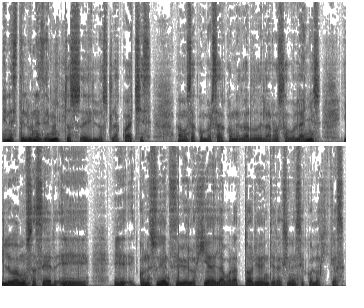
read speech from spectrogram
en este lunes de mitos, eh, los tlacuaches, vamos a conversar con Eduardo de la Rosa Bolaños y lo vamos a hacer eh, eh, con estudiantes de biología del Laboratorio de Interacciones Ecológicas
